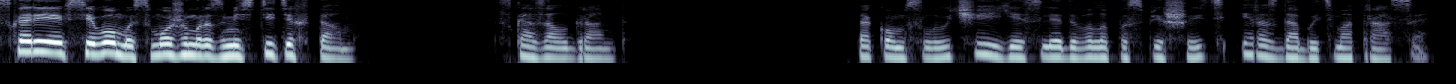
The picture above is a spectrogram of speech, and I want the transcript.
Скорее всего, мы сможем разместить их там. — сказал Грант. В таком случае ей следовало поспешить и раздобыть матрасы.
